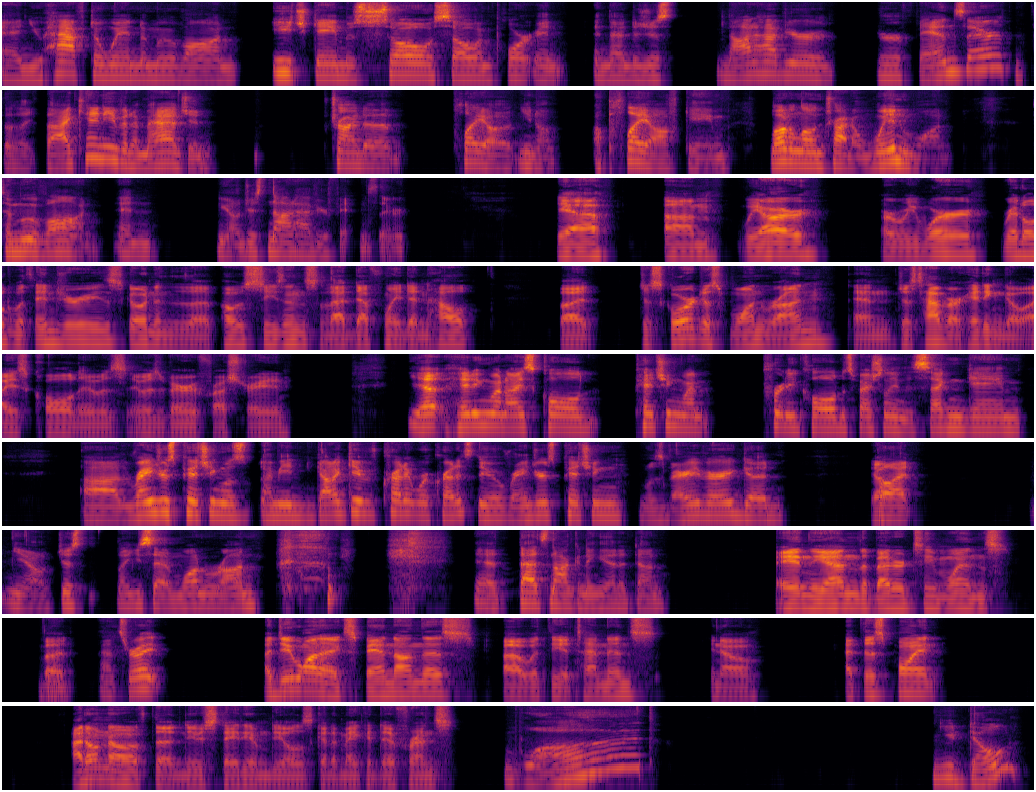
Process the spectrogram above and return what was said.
and you have to win to move on. Each game is so so important and then to just not have your your fans there, like I can't even imagine trying to play a, you know, a playoff game, let alone try to win one to move on and you know just not have your fans there. Yeah, um, we are or we were riddled with injuries going into the postseason, so that definitely didn't help. But to score just one run and just have our hitting go ice cold, it was it was very frustrating. Yeah, hitting went ice cold, pitching went pretty cold, especially in the second game. Uh, the Rangers pitching was, I mean, you got to give credit where credit's due. Rangers pitching was very, very good, Yep. but you know, just like you said, one run, yeah, that's not going to get it done. In the end, the better team wins. But That's right. I do want to expand on this uh, with the attendance. You know, at this point, I don't know if the new stadium deal is going to make a difference. What? You don't?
